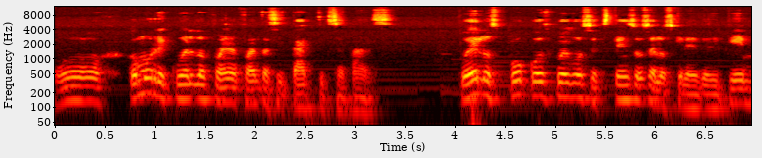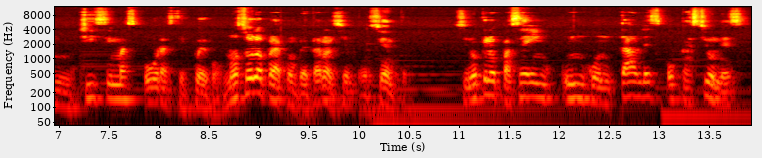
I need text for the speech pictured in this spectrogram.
Oh, cómo recuerdo Final Fantasy Tactics Advance. Fue de los pocos juegos extensos a los que le dediqué muchísimas horas de juego, no solo para completarlo al 100%, sino que lo pasé en incontables ocasiones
